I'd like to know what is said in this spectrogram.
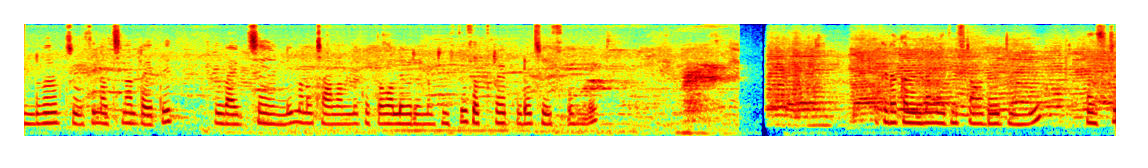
ఎండ్ వరకు చూసి నచ్చినట్లయితే లైక్ చేయండి. మన ఛానల్ని కొత్త వాళ్ళు ఎవరైనా చూస్తే సబ్స్క్రైబ్ కూడా చేసుకోండి. ఇక్కడ కళ్యాణం అయితే స్టార్ట్ అవుతుంది. ఫస్ట్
